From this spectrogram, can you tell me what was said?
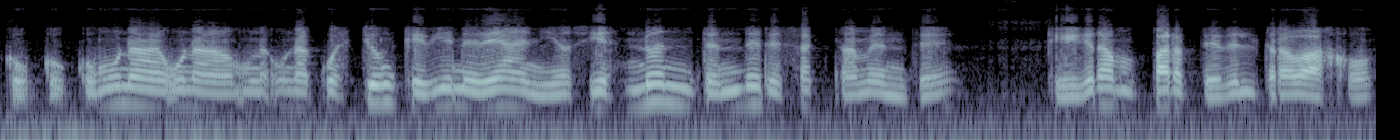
como una, una, una, cuestión que viene de años y es no entender exactamente que gran parte del trabajo,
